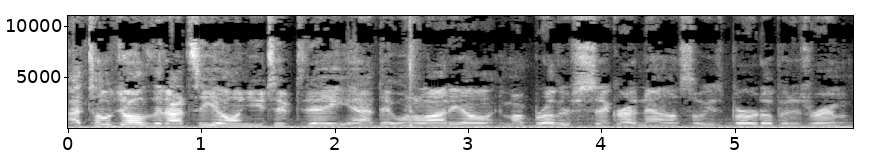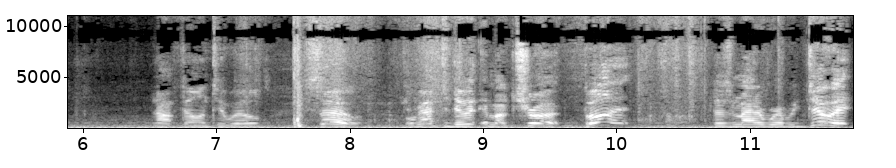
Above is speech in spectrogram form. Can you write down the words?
I told y'all that I'd see y'all on YouTube today, and I didn't want to lie to y'all, and my brother's sick right now, so he's burrowed up in his room, not feeling too well. So, we're gonna have to do it in my truck, but doesn't matter where we do it,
